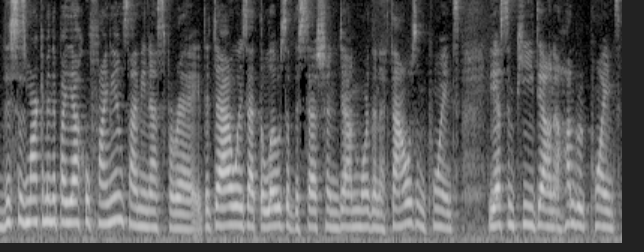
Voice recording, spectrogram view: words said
This is Market Minute by Yahoo Finance. I'm Ines Ferre. The Dow is at the lows of the session, down more than a thousand points. The S&P down 100 points.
